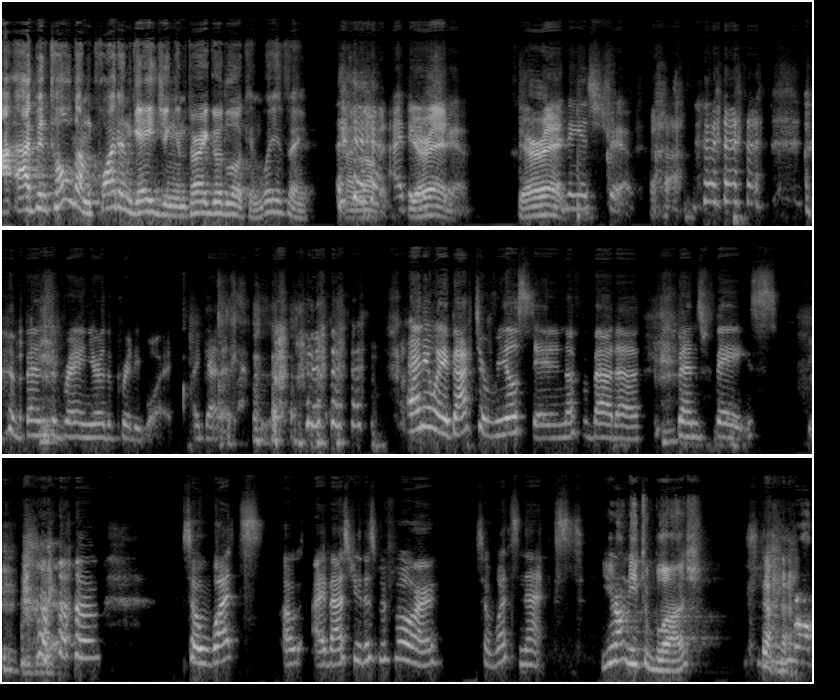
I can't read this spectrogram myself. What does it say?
I, I've been told I'm quite engaging and very good looking. What do you think? I love it. I think You're it's in. true. You're in. I think it's true. Ben's the brain, you're the pretty boy. I get it. anyway, back to real estate. Enough about uh, Ben's face. Um, so what's? Oh, I've asked you this before. So what's next? You don't need to blush. We're all,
